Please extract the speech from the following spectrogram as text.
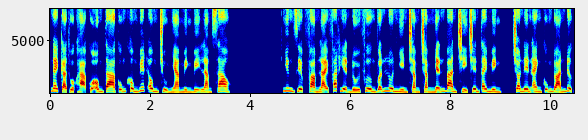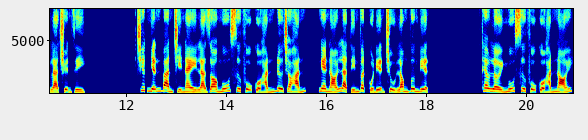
ngay cả thuộc hạ của ông ta cũng không biết ông chủ nhà mình bị làm sao. Nhưng Diệp Phàm lại phát hiện đối phương vẫn luôn nhìn chằm chằm nhẫn ban chỉ trên tay mình, cho nên anh cũng đoán được là chuyện gì. Chiếc nhẫn ban chỉ này là do ngũ sư phụ của hắn đưa cho hắn, nghe nói là tín vật của điện chủ Long Vương Điện. Theo lời ngũ sư phụ của hắn nói,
